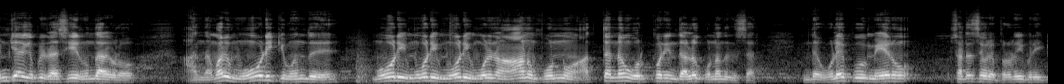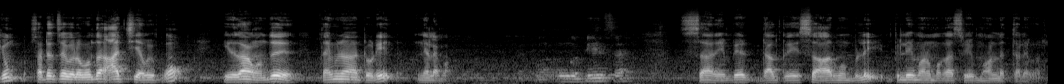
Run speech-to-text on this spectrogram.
எம்ஜிஆருக்கு எப்படி ரசிகர் இருந்தார்களோ அந்த மாதிரி மோடிக்கு வந்து மோடி மோடி மோடி மோடின்னு ஆணும் பொண்ணும் அத்தனை ஒர்க் பண்ணி இந்த அளவுக்கு கொண்டு சார். இந்த உழைப்பு மேலும் சட்டசபையில் பிரதிபலிக்கும். சட்டசபையில் வந்து ஆட்சி அமைப்போம். இதுதான் வந்து தமிழ்நாட்டுடைய நிலைமை. உங்கள் பேர் சார்? சார் என் பேர் டாக்டர் எஸ் ஆர்வம் பிள்ளை பிள்ளைமான மகாசபை மாநில தலைவர்.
